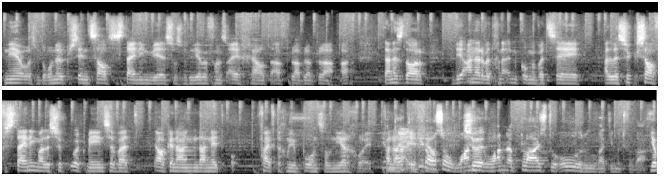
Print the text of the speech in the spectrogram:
nee, ons moet 100% self-sustaining wees, ons moet lewe van ons eie geld af, bla bla bla. Dan is daar die ander wat gaan inkom en wat sê hulle soek self-sustaining, maar hulle soek ook mense wat elke nou en dan net 50 miljoen pond sal neergooi ja, van hulle eie geld. Also one so, one applies to all rule wat jy moet verwag. Ja,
